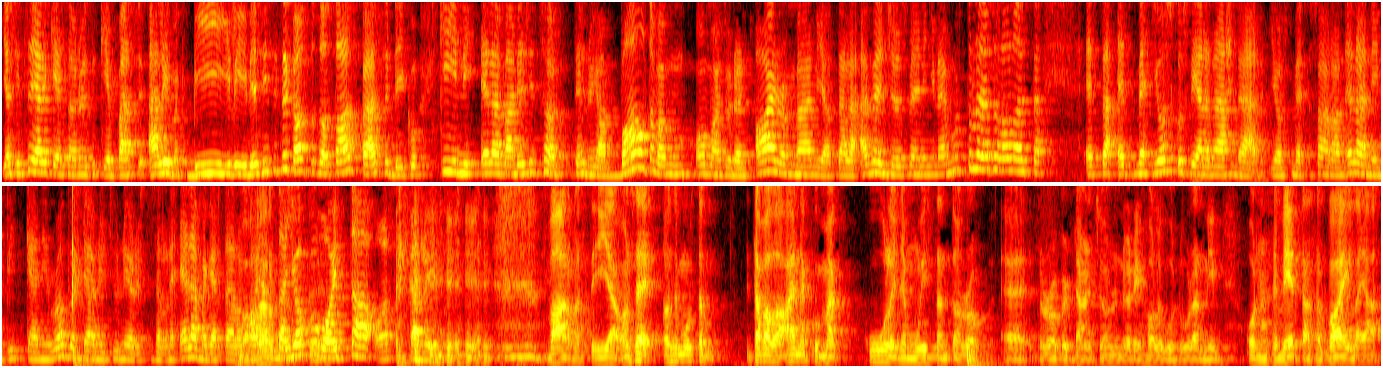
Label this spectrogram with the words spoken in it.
Ja sitten sen jälkeen se on yhtäkkiä päässyt Ally McBealiin ja sitten sitä kautta se on taas päässyt niinku kiinni elämään ja sitten se on tehnyt ihan valtavan omaisuuden Iron Man ja tällä avengers meiningillä Ja mulle tulee sellainen olo, että että, että me joskus vielä nähdään, jos me saadaan elää niin pitkään, niin Robert Downey Jr.sta sellainen elämäkerta elokuva, josta joku voittaa Oscarin. Varmasti, ja on se, on se musta tavallaan aina kun mä kuulen ja muistan ton Rob, äh, Robert Downey Jr.in Hollywood-uran, niin onhan se vertaansa vailla ja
